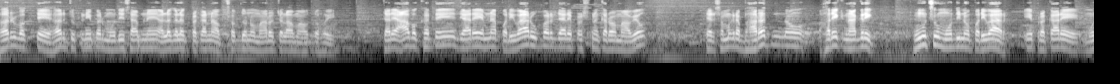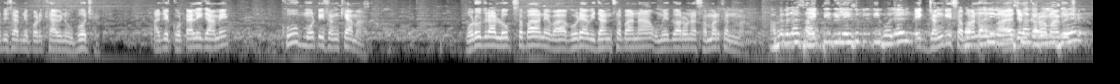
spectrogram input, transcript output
હર વખતે હર ચૂંટણી પર મોદી સાહેબને અલગ અલગ પ્રકારના અપશબ્દોનો મારો ચલાવવામાં આવતો હોય. ત્યારે આ વખતે જ્યારે એમના પરિવાર ઉપર જ્યારે પ્રશ્ન કરવામાં આવ્યો ત્યારે સમગ્ર ભારતનો હરેક નાગરિક હું છું મોદીનો પરિવાર એ પ્રકારે મોદી સાહેબની પડખે આવીને ઊભો છે. આજે કોટાલી ગામે ખૂબ મોટી સંખ્યામાં વડોદરા લોકસભા અને વાઘોડિયા વિધાનસભાના ઉમેદવારોના સમર્થનમાં આપણે બધા શાંતિથી લઈશું પ્રીતિ ભોજન. એક જંગી સભાનું આયોજન કરવામાં આવ્યું છે.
